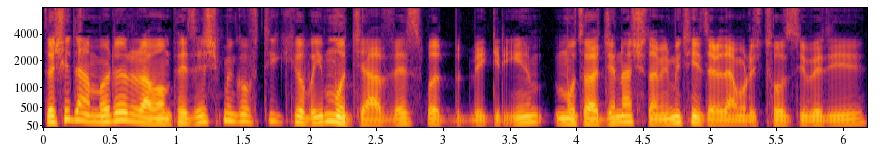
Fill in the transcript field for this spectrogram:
داشتی در مورد روانپزشک می‌گفتی که با این مجوز باید بگیری. این متوجه نشدم. این می‌تونی در موردش توضیح بدی؟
